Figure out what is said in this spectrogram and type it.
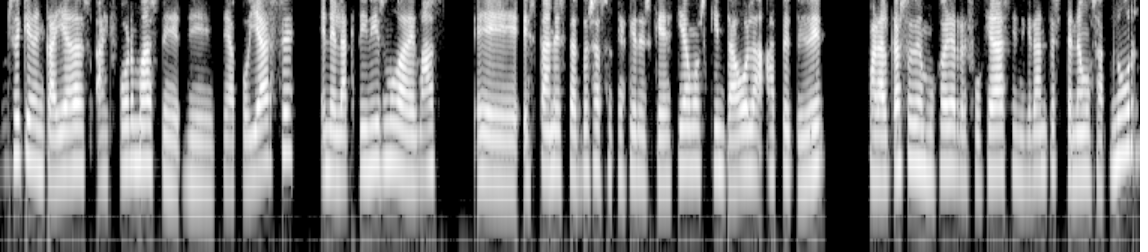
no se queden calladas. Hay formas de apoyarse en el activismo, además, eh, están estas dos asociaciones que decíamos, Quinta Ola, APPD. Para el caso de mujeres refugiadas e inmigrantes tenemos ACNUR,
